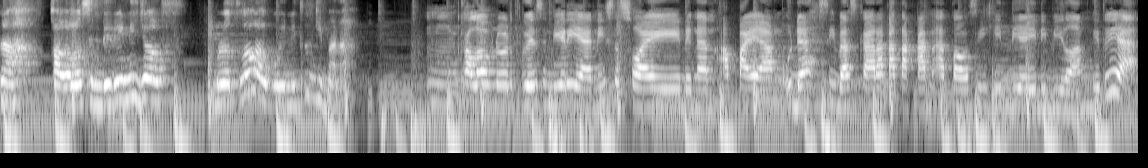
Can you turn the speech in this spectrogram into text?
Nah kalau lo sendiri nih Jov, menurut lo lagu ini tuh gimana? Hmm, kalau menurut gue sendiri ya, nih sesuai dengan apa yang udah si Baskara katakan atau si Hindia ini bilang gitu ya,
